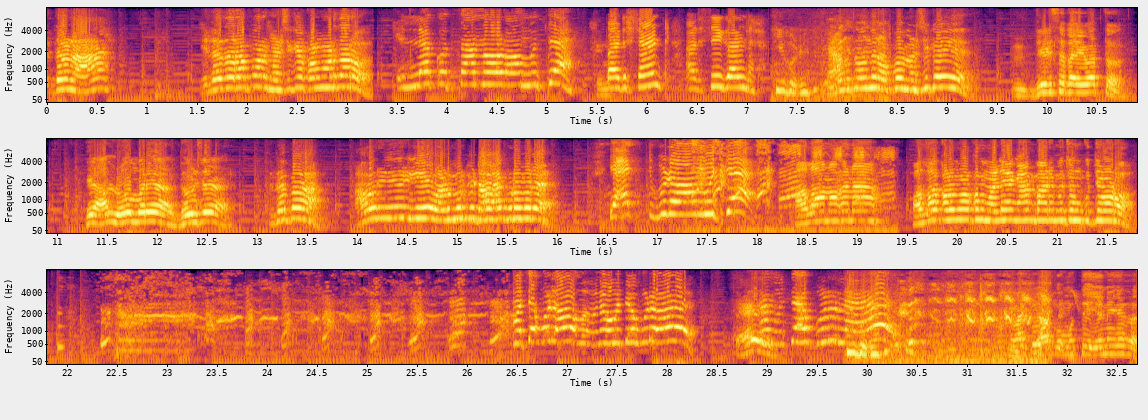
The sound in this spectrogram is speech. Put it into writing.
ಎದ್ದಣ್ಣ ಎಲ್ಲದಾರಪ್ಪ ಅವ್ರು ಮೆಣಸಿನ್ಕಾಯಿ ಕಳ್ ಮಾಡ್ದಾರು ಇಲ್ಲೇ ಕುತ್ತ ನೋಡೋ ಮುತ್ತೆ ಪರ್ಸೆಂಟ್ ಅರ್ಸಿ ಗಂಡ. ಹೆಂಗ್ ತೊಂದ್ರಪ್ಪ ಮೆಣಸಿನ್ಕಾಯಿ? ದೀಡ್ಸದ ಇವತ್ತು ಏ ಅಲ್ಲೋ ಮರೆ ದೋನ್ಶ ಇದಪ್ಪ ಅವ್ರ ಇವ್ರಿಗೆ ಒಣಮುರ್ಗಿ ಡಾಲ್ ಹಾಕ್ಬಿಡೋ ಮರೆ ಎತ್ ಬಿಡೋ ಮುತ್ತೆ ಅಲ್ಲ ಮಗನ ಹೊಲ ಕಳು ಮಾಡ್ಕೊಂಡು ಮಳೆ ಹಂಗ ಹ್ಯಾಂಗ ಮಾರಿ ಮುಚ್ಕೊಂಡು ಕುತ್ತಿ ನೋಡು. ಮುತ್ತೆ ಬಿಡು ಮುತ್ತೆ ಬಿಡು. ಮುತ್ತೆ ಬಿಡು ಯಾಕೋ ಮತ್ತೆ ಏನಾಗ್ಯದ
